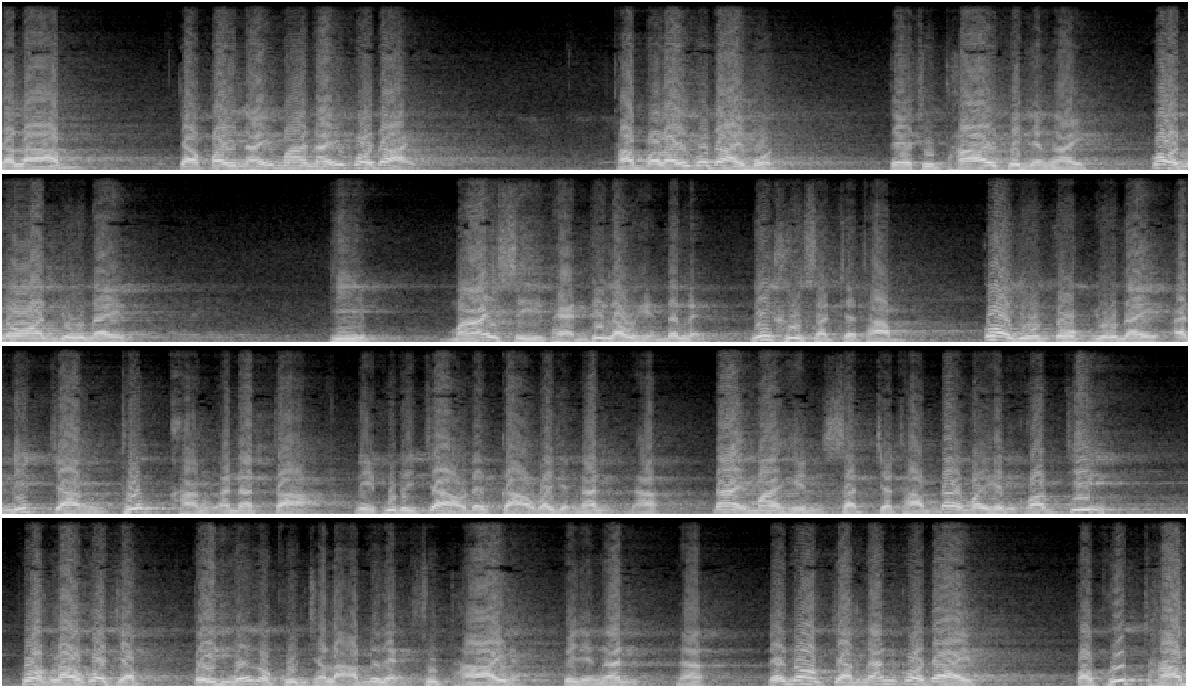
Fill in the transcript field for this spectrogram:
ฉลามจะไปไหนมาไหนก็ได้ ทำอะไรก็ได้หมด แต่สุดท้ายเป็นยังไง ก็นอนอยู่ในหีบไม้สี่แผ่นที่เราเห็นนั่นแหละ นี่คือสัจธรรม ก็อยู่ตกอยู่ในอนิจจังทุกขังอนัตตา นี่พระพุทธเจ้าได้กล่าวไว้อย่างนั้นนะได้มาเห็นสัจธรรม ได้มาเห็นความจริง พวกเราก็จะเป็นเหมือนกับคุณฉลามนี่แหละ สุดท้ายนะเป็นอย่างนั้นนะและนอกจากนั้นก็ได้ประพฤติธรรม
